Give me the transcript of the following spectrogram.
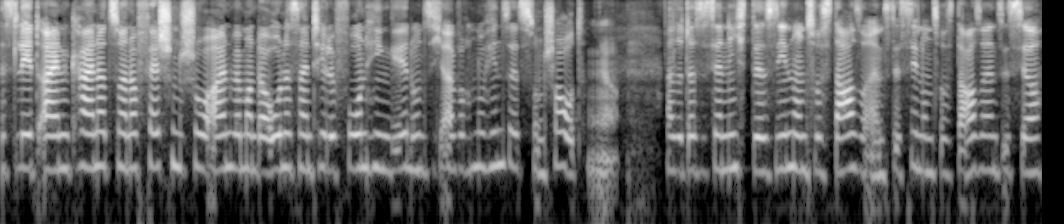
es lädt einen keiner zu einer Fashion Show ein, wenn man da ohne sein Telefon hingeht und sich einfach nur hinsetzt und schaut. ja. Also das ist ja nicht der Sinn unseres Daseins. Der Sinn unseres Daseins ist ja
